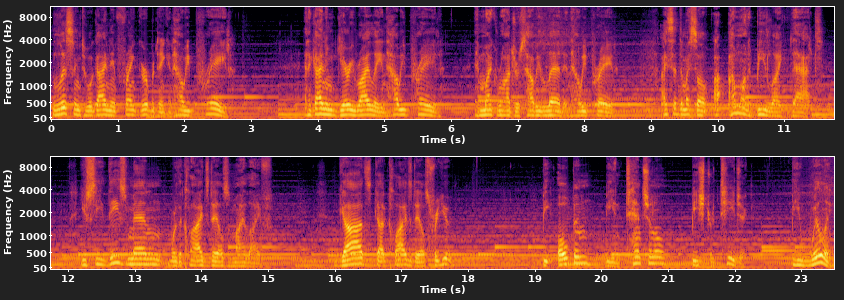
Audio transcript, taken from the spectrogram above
listening to a guy named Frank Gerberding and how he prayed, and a guy named Gary Riley and how he prayed, and Mike Rogers how he led and how he prayed. I said to myself, I, I want to be like that. You see, these men were the Clydesdales of my life. God's got Clydesdales for you. Be open, be intentional, be strategic. Be willing.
